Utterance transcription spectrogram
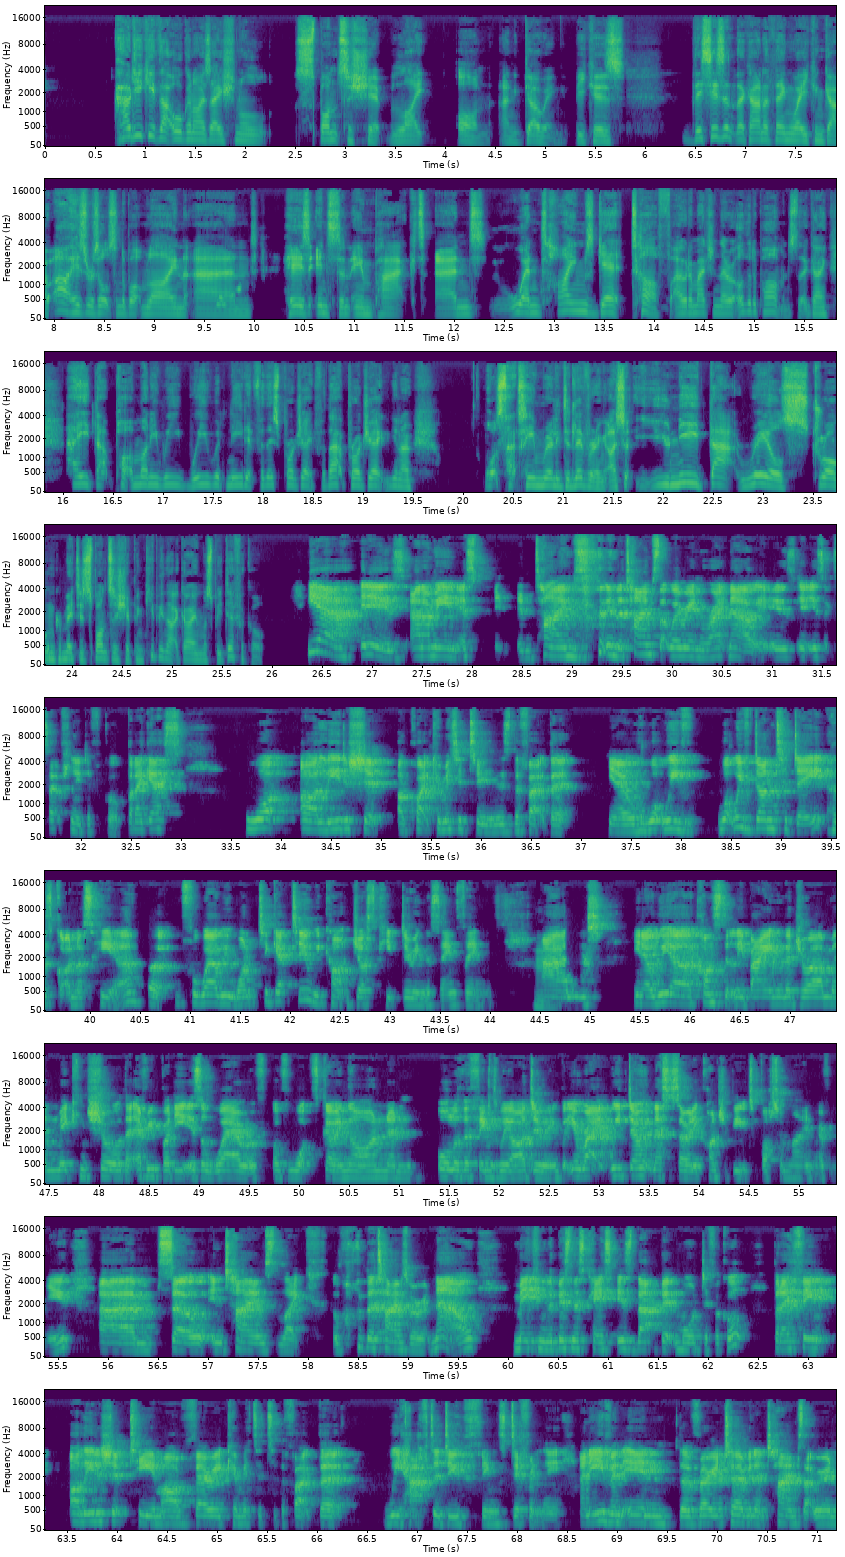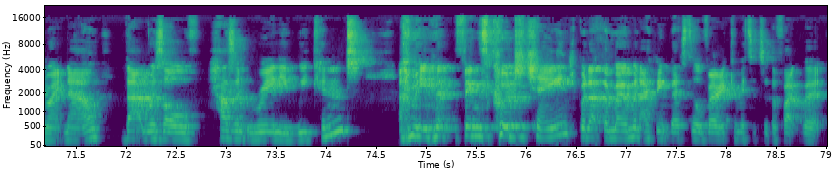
How do you keep that organizational sponsorship light on and going? Because this isn't the kind of thing where you can go, oh, here's results on the bottom line and yeah. here's instant impact. And when times get tough, I would imagine there are other departments that are going, hey, that pot of money, we we would need it for this project, for that project. You know, what's that team really delivering? I said you need that real strong committed sponsorship, and keeping that going must be difficult. Yeah, it is, and I mean, it's in times in the times that we're in right now, it is it is exceptionally difficult. But I guess what our leadership are quite committed to is the fact that you know what we've what we've done to date has gotten us here, but for where we want to get to, we can't just keep doing the same things. Hmm. And you know, we are constantly banging the drum and making sure that everybody is aware of, of what's going on and all of the things we are doing. But you're right, we don't necessarily contribute to bottom line revenue. Um, so in times like the, the times we're in now, making the business case is that bit more difficult. But I think our leadership team are very committed to the fact that we have to do things differently. And even in the very turbulent times that we're in right now, that resolve hasn't really weakened. I mean, things could change, but at the moment, I think they're still very committed to the fact that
